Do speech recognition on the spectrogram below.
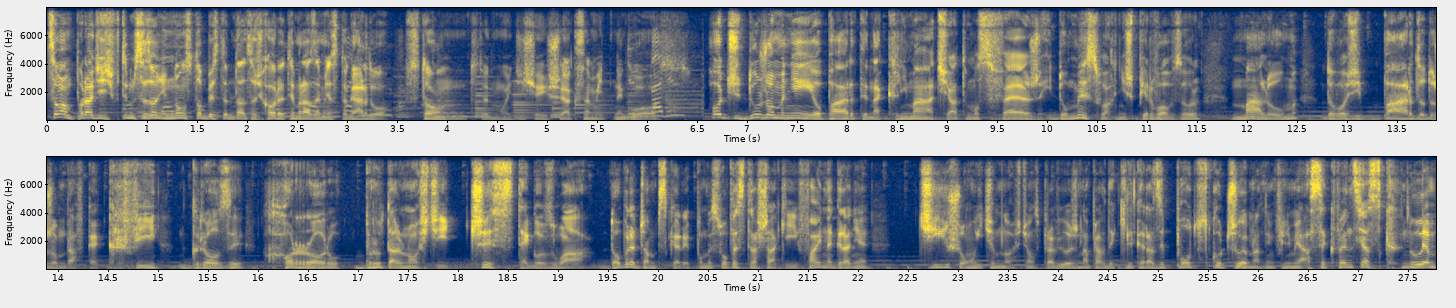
Co mam poradzić? W tym sezonie non-stop jestem na coś chory, tym razem jest to gardło. Stąd ten mój dzisiejszy aksamitny głos. Choć dużo mniej oparty na klimacie, atmosferze i domysłach niż pierwowzór, Malum dowozi bardzo dużą dawkę krwi, grozy, horroru, brutalności, czystego zła. Dobre jumpscary, pomysłowe straszaki i fajne granie ciszą i ciemnością sprawiły, że naprawdę kilka razy podskoczyłem na tym filmie, a sekwencja z knurem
